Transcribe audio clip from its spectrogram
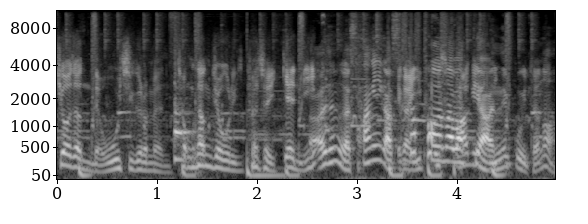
키워졌는데 옷이 그러면 정상적으로 입혀져 있겠니? 아니 그러니까 상의가 내가 스카프 입고 하나밖에 안 입고 있잖아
